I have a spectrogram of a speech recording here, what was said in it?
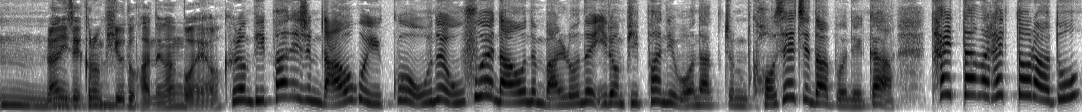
음. 라는 이제 그런 비유도 가능한 거예요. 그런 비판이 지금 나오고 있고 오늘 오후에 나오는 말로는 이런 비판이 워낙 좀 거세지다 보니까 탈당을 했더라도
